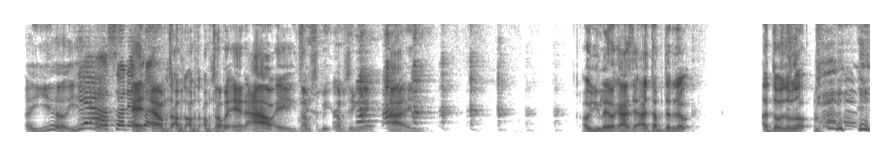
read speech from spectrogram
A year, yeah. Yeah, so that's At- like- I'm, I'm, I'm, I'm talking about at our age. I'm speaking. I'm speaking at our age. Oh, you like I said? I don't. I don't. know.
